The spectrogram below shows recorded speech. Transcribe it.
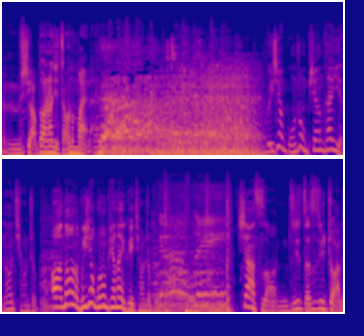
嗯，想不到人家真的卖了。微信公众平台也能听直播啊，能的。微信公众平台也可以听直播。下次啊，你这这次就长了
